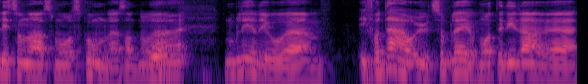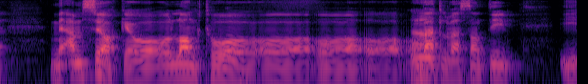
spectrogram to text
litt sånne småskumle. Nå, nå blir det jo eh, Ifra der og ut så ble jo på en måte de der eh, med MC-jakke og, og langt hår og, og, og, battlevest sant? De, i,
